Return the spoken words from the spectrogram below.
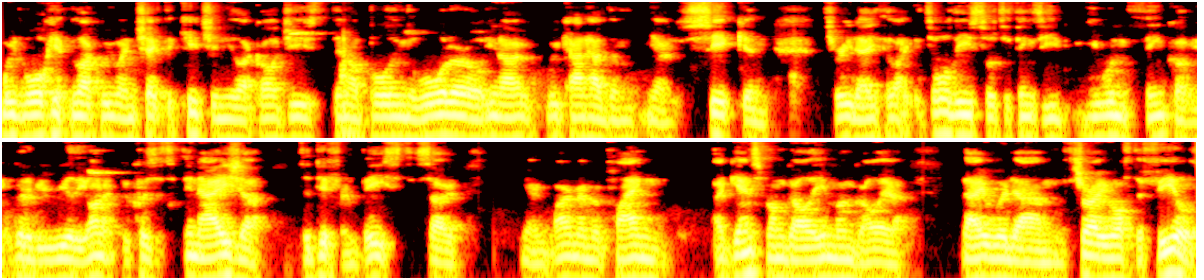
we'd walk in, like we went and check the kitchen. You're like, oh, geez, they're not boiling the water, or, you know, we can't have them, you know, sick and three days. Like, it's all these sorts of things you, you wouldn't think of. You've got to be really on it because it's in Asia, it's a different beast. So, you know, I remember playing against Mongolia in Mongolia. They would um, throw you off the field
